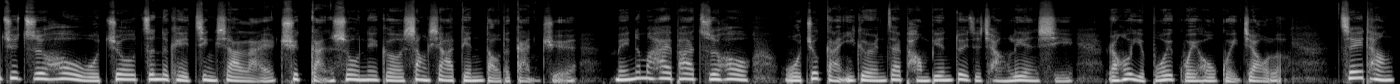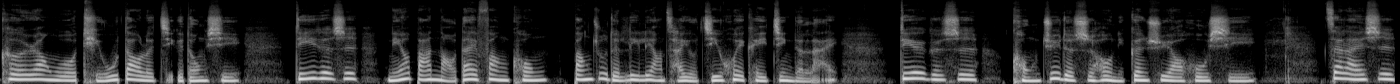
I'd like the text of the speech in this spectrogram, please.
去之后，我就真的可以静下来，去感受那个上下颠倒的感觉，没那么害怕。之后，我就敢一个人在旁边对着墙练习，然后也不会鬼吼鬼叫了。这一堂课让我体悟到了几个东西，第一个是你要把脑袋放空。帮助的力量才有机会可以进得来。第二个是恐惧的时候，你更需要呼吸。再来是，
